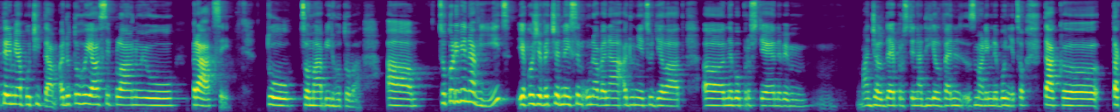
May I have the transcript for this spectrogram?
kterým já počítám. A do toho já si plánuju práci, tu, co má být hotová. A cokoliv je navíc, jakože večer nejsem unavená a jdu něco dělat, uh, nebo prostě, nevím, manžel jde prostě na díl ven s malým nebo něco, tak, eh, tak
